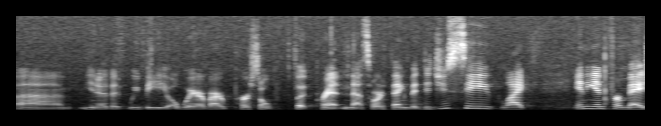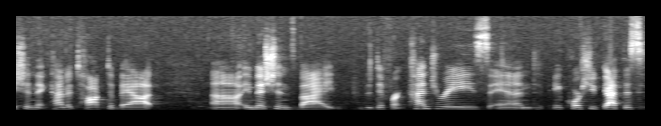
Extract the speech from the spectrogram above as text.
uh, you know, that we be aware of our personal footprint and that sort of thing. But did you see, like, any information that kind of talked about uh, emissions by the different countries? And of course, you've got this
